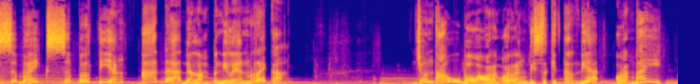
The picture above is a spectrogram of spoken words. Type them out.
sebaik seperti yang ada dalam penilaian mereka. John tahu bahwa orang-orang di sekitar dia orang baik.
